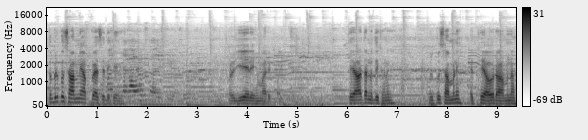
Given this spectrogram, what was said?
तो बिल्कुल सामने आपको ऐसे दिखेंगे और ये रहे हमारे बाइक ਤੇ ਆ ਤੁਹਾਨੂੰ ਦਿਖਣੇ ਬਿਲਕੁਲ ਸਾਹਮਣੇ ਇੱਥੇ ਆਓ ਆਰਾਮ ਨਾਲ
